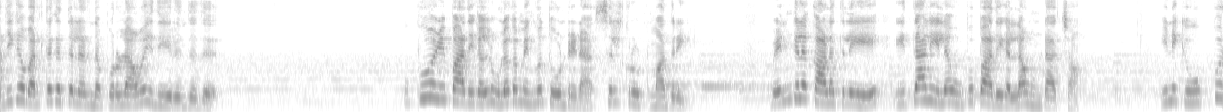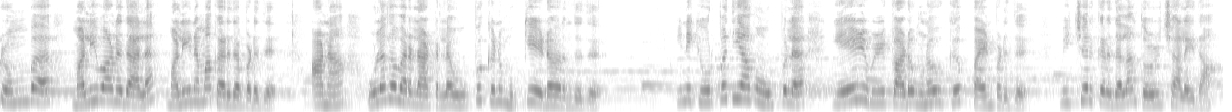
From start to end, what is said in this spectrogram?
அதிக வர்த்தகத்தில் இருந்த பொருளாகவும் இது இருந்தது. உப்பு வழி பாதைகள் உலகமெங்கும் தோன்றின சில்க் ரூட் மாதிரி. வெண்கல காலத்திலேயே இத்தாலியில் உப்பு பாதைகள்லாம் உண்டாச்சாம். இன்னைக்கு உப்பு ரொம்ப மலிவானதால் மலினமாக கருதப்படுது. ஆனால் உலக வரலாற்றில் உப்புக்குன்னு முக்கிய இடம் இருந்தது. இன்னைக்கு உற்பத்தியாகும் உப்பில் ஏழு விழுக்காடு உணவுக்கு பயன்படுது. மிச்சம் இருக்கிறதெல்லாம் தொழிற்சாலை தான்.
